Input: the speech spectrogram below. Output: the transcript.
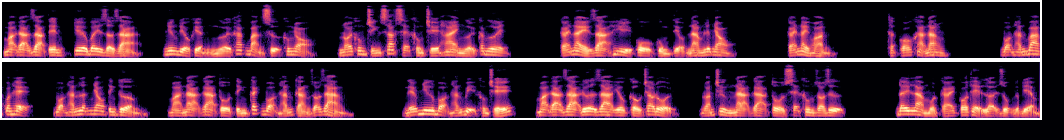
mà đạ dạ tên kia bây giờ già, nhưng điều khiển người khác bản sự không nhỏ, nói không chính xác sẽ không chế hai người các ngươi. Cái này dạ hỉ cổ cùng tiểu nam liếc nhau. Cái này hoàn. Thật có khả năng. Bọn hắn ba quan hệ, bọn hắn lẫn nhau tin tưởng, mà nạ gạ tổ tính cách bọn hắn càng rõ ràng nếu như bọn hắn bị khống chế, mà đạ dạ đưa ra yêu cầu trao đổi, đoán chừng nạ gạ tổ sẽ không do dự. Đây là một cái có thể lợi dụng được điểm.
